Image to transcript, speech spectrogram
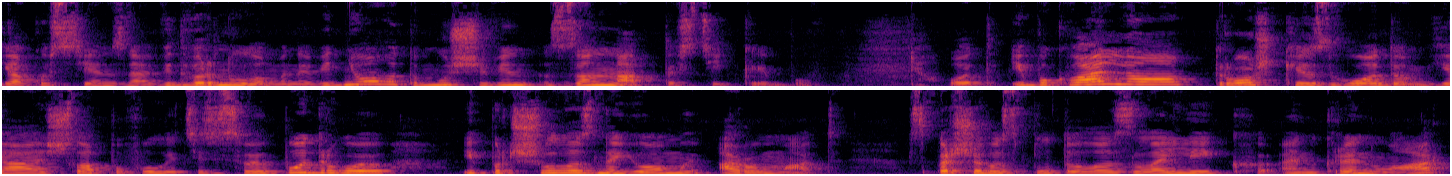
якось я не знаю, відвернула мене від нього, тому що він занадто стійкий був. От, І буквально трошки згодом я йшла по вулиці зі своєю подругою і почула знайомий аромат. Спершу його сплутала з Лалік Кренуар.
